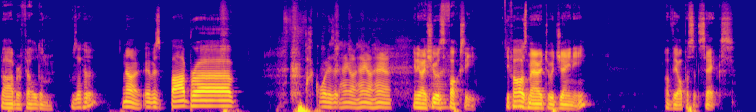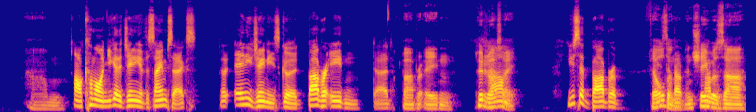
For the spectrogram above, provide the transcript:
Barbara Feldon was that her? No, it was Barbara. Fuck, what is it? Hang on, hang on, hang on. Anyway, she was Foxy. If I was married to a genie of the opposite sex, um, Oh, come on! You get a genie of the same sex. Any genie's good. Barbara Eden, Dad. Barbara Eden. Who did Um, I say? You said Barbara Feldon, Bar- and she Barbara. was uh,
